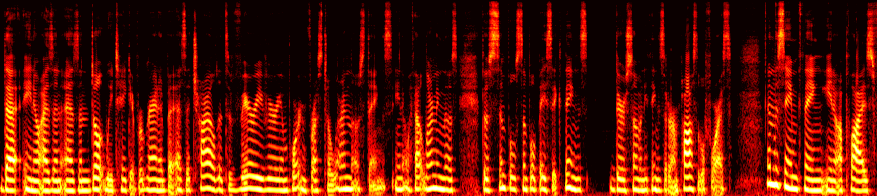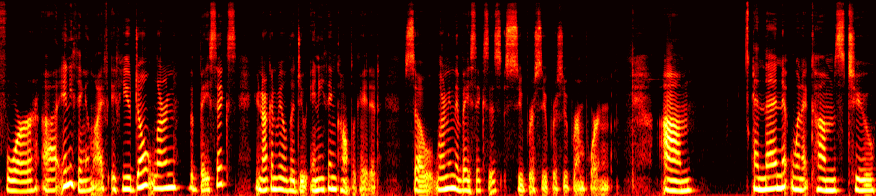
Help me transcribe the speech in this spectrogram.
that, you know, as an, as an adult, we take it for granted. But as a child, it's very, very important for us to learn those things. You know, without learning those, those simple, simple, basic things, there's so many things that are impossible for us. And the same thing, you know, applies for uh, anything in life. If you don't learn the basics, you're not going to be able to do anything complicated. So learning the basics is super, super, super important. Um, and then when it comes to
